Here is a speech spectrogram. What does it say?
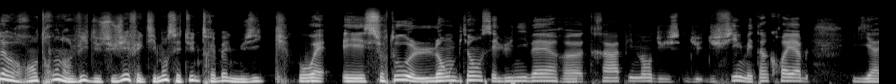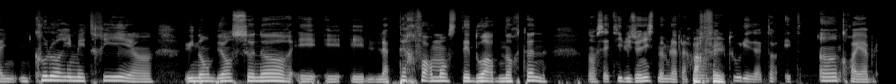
Alors rentrons dans le vif du sujet. Effectivement, c'est une très belle musique. Ouais, et surtout l'ambiance et l'univers euh, très rapidement du, du- du film est incroyable. Il y a une, une colorimétrie, un- une ambiance sonore et, et- et la performance d'Edward Norton dans cet illusionniste, même la performance Parfait. de tous les acteurs est incroyable.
